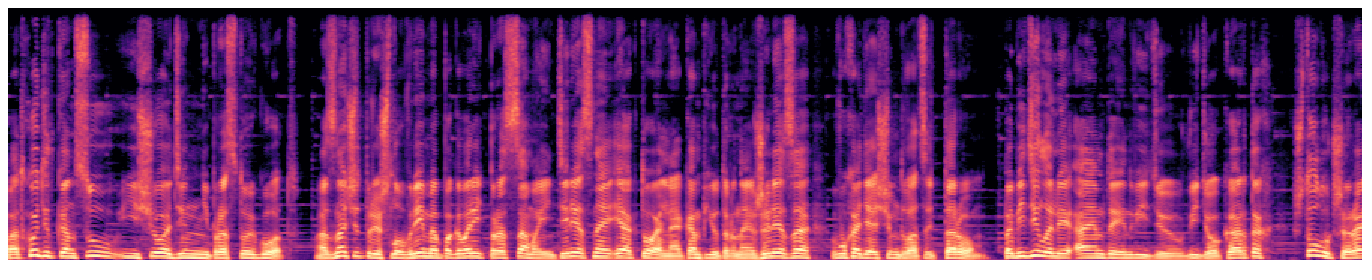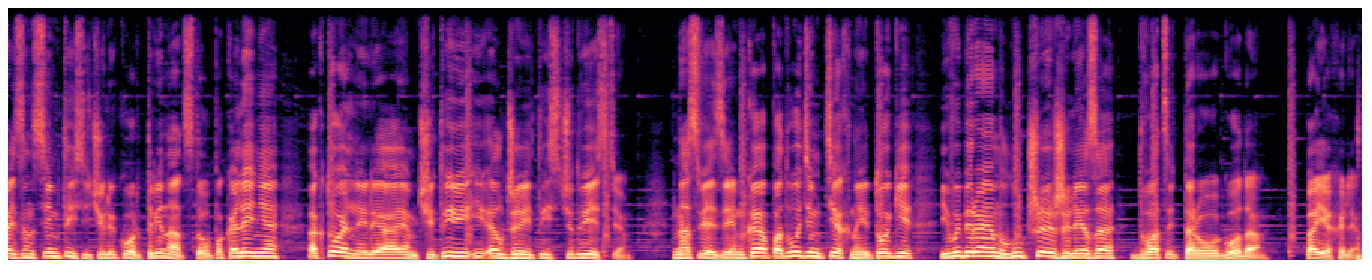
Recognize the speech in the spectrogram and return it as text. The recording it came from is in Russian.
Подходит к концу еще один непростой год. А значит пришло время поговорить про самое интересное и актуальное компьютерное железо в уходящем 22-м. Победила ли AMD Nvidia в видеокартах, что лучше Ryzen 7000 или Core 13 поколения, актуальны ли AM4 и LJ 1200. На связи МК подводим техноитоги и выбираем лучшее железо 22 года. Поехали!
